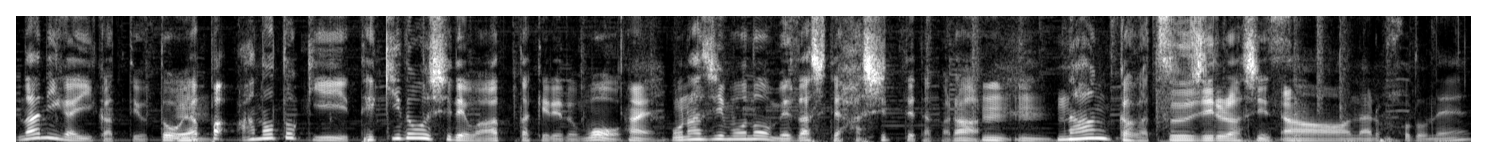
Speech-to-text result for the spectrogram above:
何がいいかっていうと、うん。やっぱあの時敵同士ではあったけれども、はい。同じものを目指して走ってたからう、んうん。なんかが通じるらしいんですよ。ああ、なるほどね。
